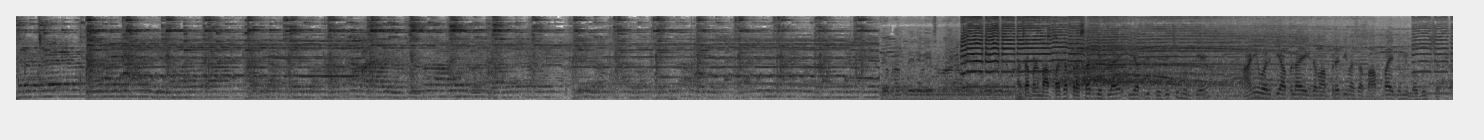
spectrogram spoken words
आता आपण बाप्पाचा प्रसाद घेतलाय. ही आपली पूजेची मूर्ती आहे. आणि वरती आपला एकदम अप्रतिम असा बाप्पा आहे तुम्ही बघूच शकता.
